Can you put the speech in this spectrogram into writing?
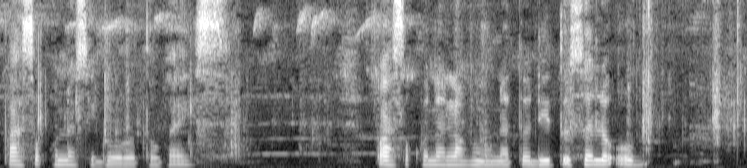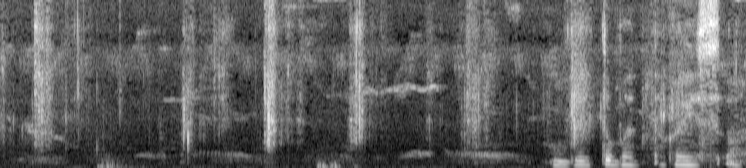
Pasok ko na siguro to guys. Pasok ko na lang muna to dito sa loob. Dito banda guys. Oh.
